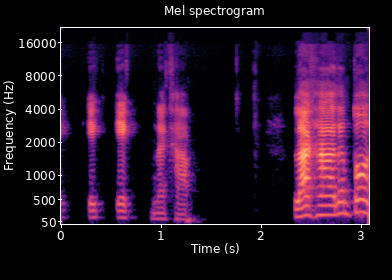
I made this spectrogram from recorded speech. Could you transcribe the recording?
XXX นะครับ ราคาเริ่มต้น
